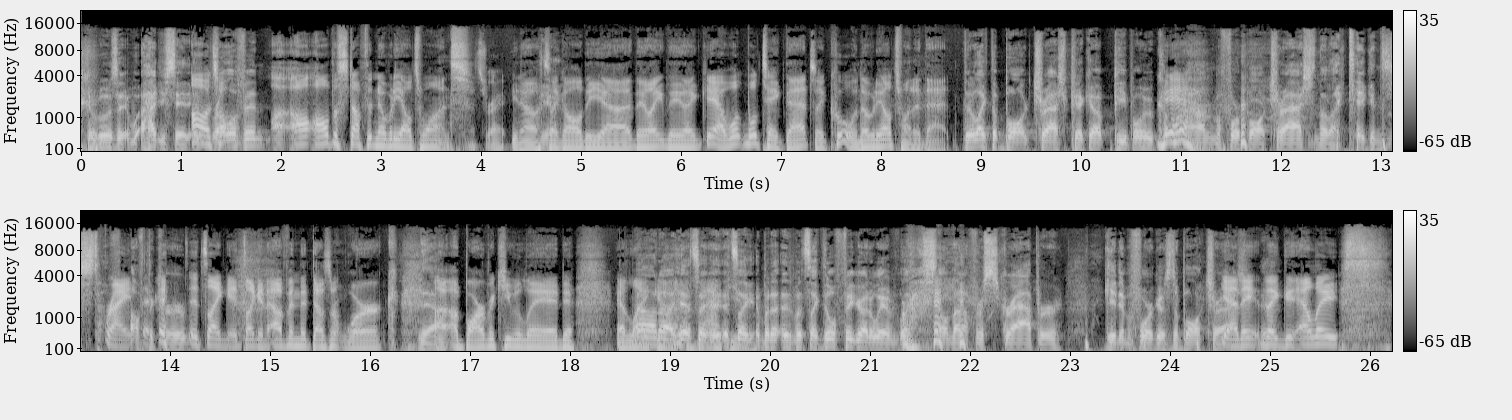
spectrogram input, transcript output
What was it? How do you say it? Oh, it's all- all, all the stuff that nobody else wants. That's right. You know, it's Yeah. like all the uh, they like they like yeah, we'll we'll take that. It's like cool. Nobody else wanted that. They're like the bulk trash pickup people who come Yeah. around before bulk trash and they're like taking stuff Right off the curb. It's like it's like an oven that doesn't work. Yeah. uh, a barbecue lid, and like no, no, uh, yeah, a it's like, it's like, but but it's like they'll figure out a way of like selling that off for scrap or getting it before it goes to bulk trash. Yeah, they like the LA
